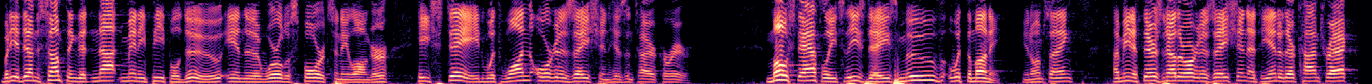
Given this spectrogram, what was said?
But he had done something that not many people do in the world of sports any longer. He stayed with one organization his entire career. Most athletes these days move with the money. You know what I'm saying? I mean, if there's another organization at the end of their contract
